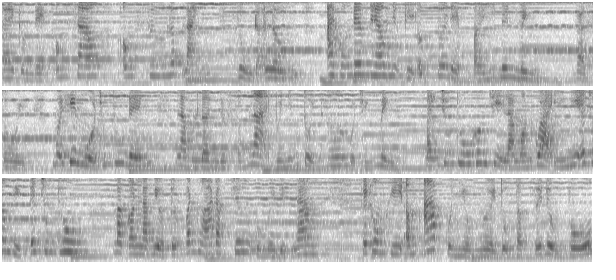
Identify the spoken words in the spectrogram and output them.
tay cầm đèn ông sao, ông sư lấp lánh. Dù đã lớn, ai cũng đem theo những ký ức tươi đẹp ấy bên mình. Và rồi, mỗi khi mùa trung thu đến là một lần được sống lại với những tuổi thơ của chính mình. Bánh trung thu không chỉ là món quà ý nghĩa trong dịp Tết Trung thu mà còn là biểu tượng văn hóa đặc trưng của người Việt Nam. Cái không khí ấm áp của nhiều người tụ tập dưới đường phố,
